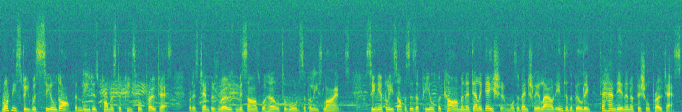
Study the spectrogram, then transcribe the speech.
Rodney Street was sealed off and leaders promised a peaceful protest, but as tempers rose, missiles were hurled towards the police lines. Senior police officers appealed for calm and a delegation was eventually allowed into the building to hand in an official protest.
